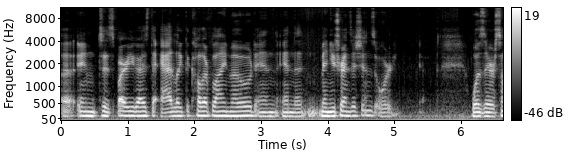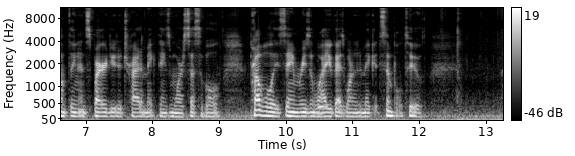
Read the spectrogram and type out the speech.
uh, and to inspire you guys to add like the colorblind mode and and the menu transitions, or was there something that inspired you to try to make things more accessible? Probably the same reason why you guys wanted to make it simple too.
